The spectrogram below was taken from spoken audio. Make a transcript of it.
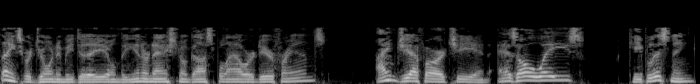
Thanks for joining me today on the International Gospel Hour, dear friends. I'm Jeff Archie, and as always, keep listening.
